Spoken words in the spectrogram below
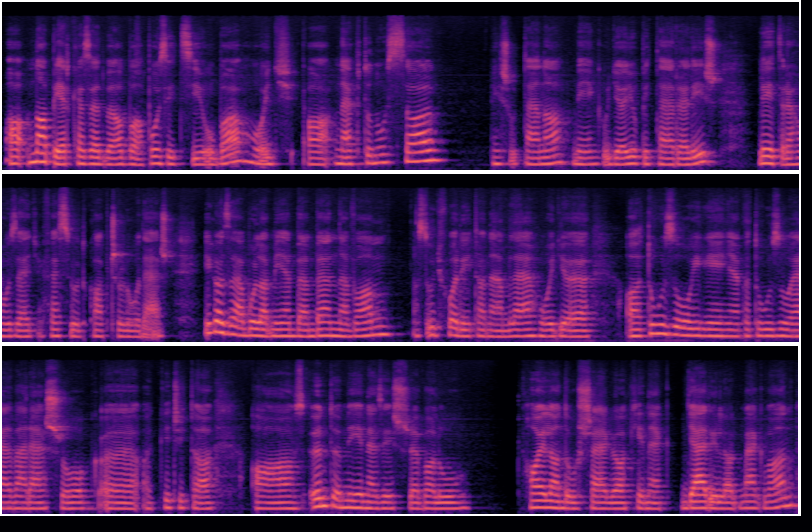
A nap érkezett be abba a pozícióba, hogy a Neptunusszal, és utána még ugye a Jupiterrel is létrehoz egy feszült kapcsolódást. Igazából, ami ebben benne van, azt úgy fordítanám le, hogy a túlzó igények, a túlzó elvárások, a kicsit a, az öntöménezésre való hajlandósága, akinek gyárilag megvan,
